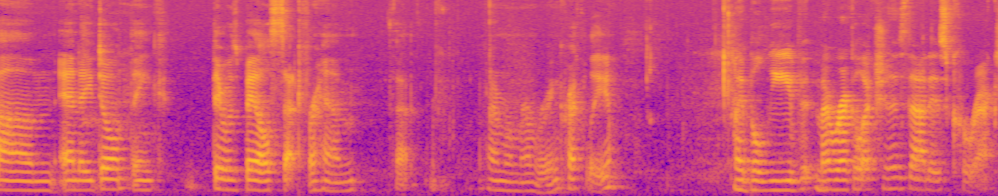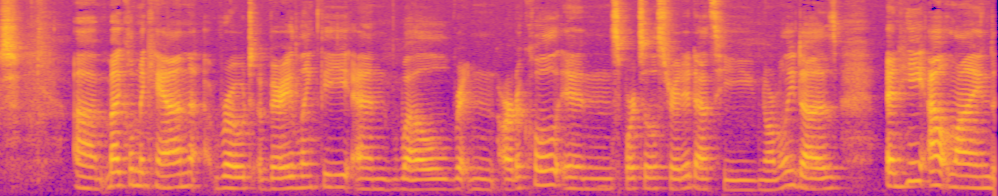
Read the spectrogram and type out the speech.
um, and I don't think there was bail set for him. If that, if I'm remembering correctly. I believe my recollection is that is correct. Um, Michael McCann wrote a very lengthy and well written article in Sports Illustrated, as he normally does, and he outlined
